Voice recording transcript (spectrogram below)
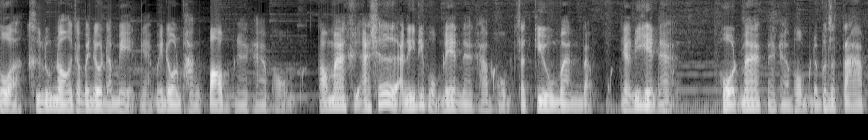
ตัว คือลูกน้องจะไม่โดนดาเมจไงไม่โดนพังป้อมนะครับผมต่อมาคืออาเชอร์อันนี้ที่ผมเล่นนะครับผมสกิลมันแบบอย่างที่เห็นนะโหดมากนะครับผมดับเบิลสตาร์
